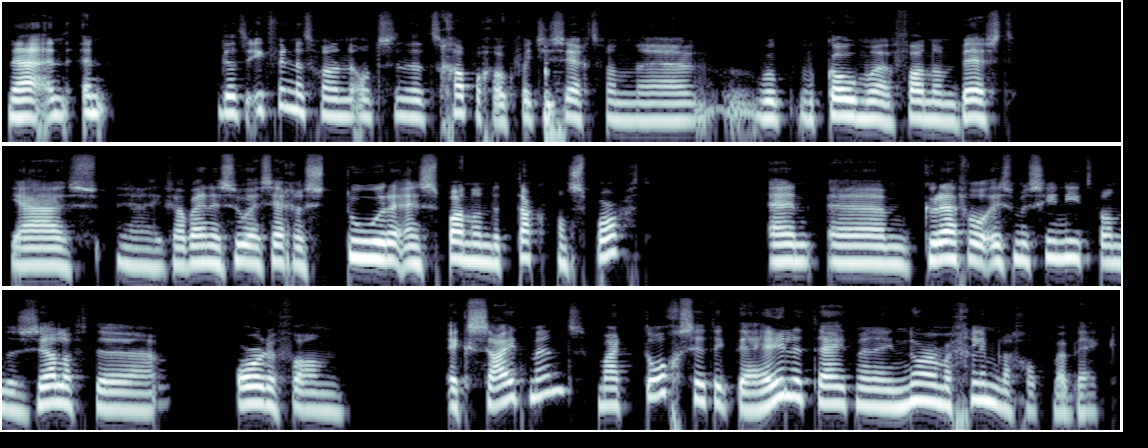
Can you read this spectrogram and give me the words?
nou en, en dat, ik vind het gewoon ontzettend grappig ook wat je zegt van uh, we, we komen van een best ja, ja, ik zou bijna zo zeggen, stoere en spannende tak van sport. En um, gravel is misschien niet van dezelfde orde van excitement, maar toch zit ik de hele tijd met een enorme glimlach op mijn bek.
